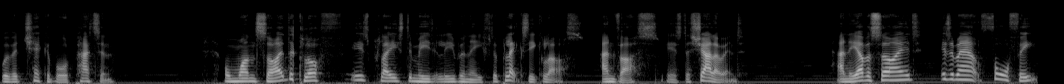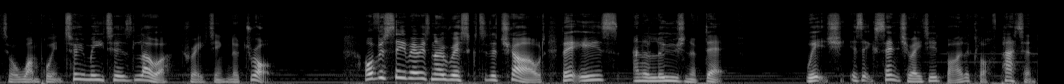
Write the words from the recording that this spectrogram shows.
with a checkerboard pattern. On one side the cloth is placed immediately beneath the plexiglass, and thus is the shallow end. And the other side is about 4 feet or 1.2 metres lower, creating the drop. Obviously, there is no risk to the child, there is an illusion of depth, which is accentuated by the cloth pattern.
